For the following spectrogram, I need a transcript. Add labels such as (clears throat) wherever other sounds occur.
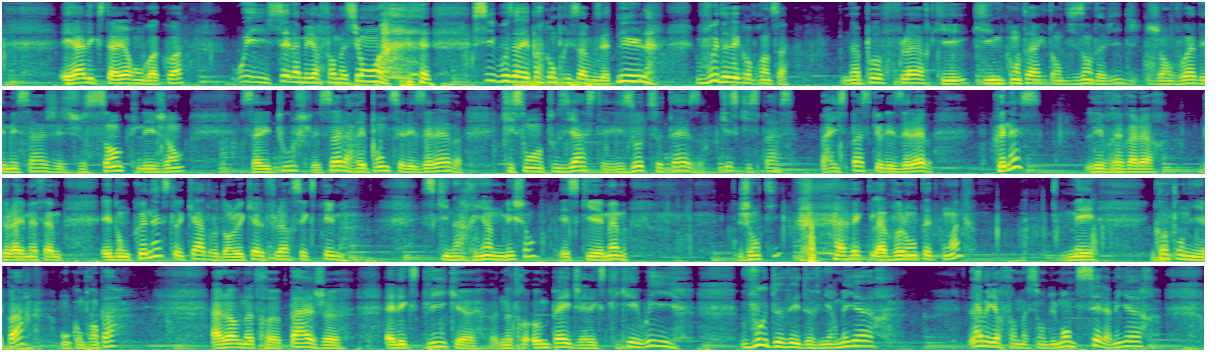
Et à l'extérieur, on voit quoi? Oui, c'est la meilleure formation. (laughs) si vous n'avez pas compris ça, vous êtes nul. Vous devez comprendre ça. La pauvre fleur qui, qui me contacte en disant David, j'envoie des messages et je sens que les gens, ça les touche. Les seuls à répondre, c'est les élèves qui sont enthousiastes et les autres se taisent. Qu'est-ce qui se passe? Bah, Il se passe que les élèves connaissent les vraies valeurs de la MFM et donc connaissent le cadre dans lequel Fleur s'exprime, ce qui n'a rien de méchant et ce qui est même gentil (laughs) avec la volonté de convaincre. Mais quand on n'y est pas, on comprend pas. Alors notre page, elle explique, notre homepage, elle expliquait, oui, vous devez devenir meilleur. La meilleure formation du monde, c'est la meilleure.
